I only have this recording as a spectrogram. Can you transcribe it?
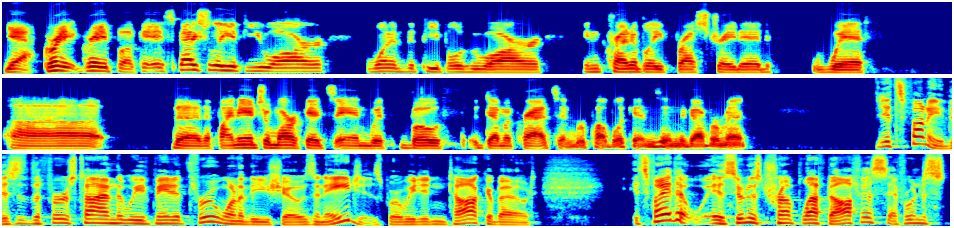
Yeah, great, great book. Especially if you are one of the people who are incredibly frustrated with uh, the the financial markets and with both Democrats and Republicans in the government. It's funny. This is the first time that we've made it through one of these shows in ages where we didn't talk about. It's funny that as soon as Trump left office, everyone just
